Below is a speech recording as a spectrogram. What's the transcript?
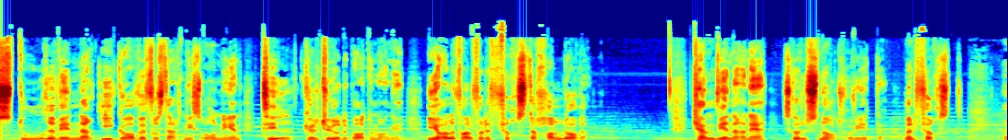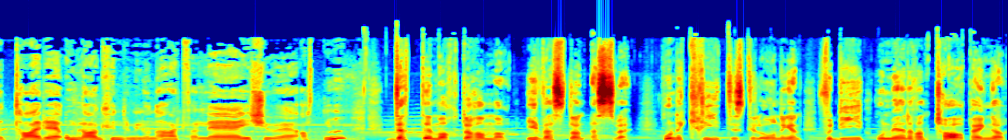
store vinner i gaveforsterkningsordningen til Kulturdepartementet. I alle fall for det første halvåret. Hvem vinneren er, skal du snart få vite. Men først Det tar eh, om lag 100 millioner, i hvert fall eh, i 2018. Dette er Marte Hammer i Vestland SV. Hun er kritisk til ordningen fordi hun mener han tar penger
